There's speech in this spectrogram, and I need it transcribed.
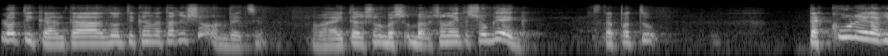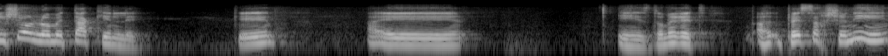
לא תיקנת, אז לא תיקנת את הראשון בעצם. אבל היית ראשון, בראשון היית שוגג, אז אתה פטור. תקון אל הראשון לא מתקן ל, כן? אה, אה, זאת אומרת, פסח שני,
